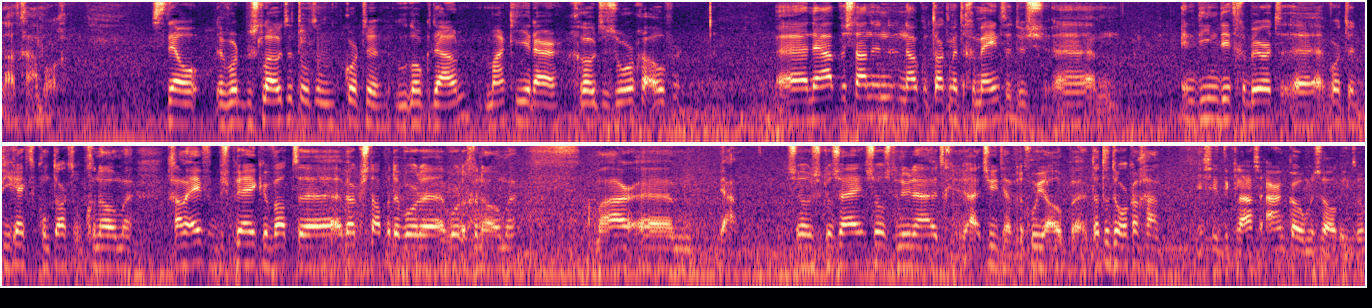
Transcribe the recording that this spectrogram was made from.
laten gaan morgen. Stel, er wordt besloten tot een korte lockdown. Maak je je daar grote zorgen over? Uh, nou ja, we staan in nauw contact met de gemeente. Dus uh, indien dit gebeurt, wordt er direct contact opgenomen. Gaan we even bespreken wat, eh, welke stappen er worden, worden genomen. Maar ehm, ja, zoals ik al zei, zoals het er nu naar uit, uitziet, hebben we de goede hoop dat het door kan gaan. En Sinterklaas aankomen zal die toch?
